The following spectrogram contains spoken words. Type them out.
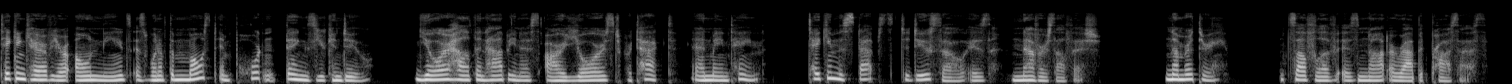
taking care of your own needs is one of the most important things you can do. Your health and happiness are yours to protect and maintain. Taking the steps to do so is never selfish. Number three, self-love is not a rapid process.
